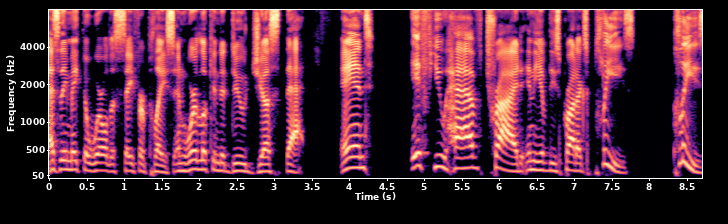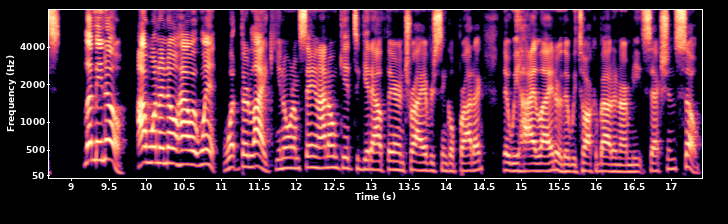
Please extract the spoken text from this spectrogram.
as they make the world a safer place. And we're looking to do just that. And if you have tried any of these products, please, please let me know. I want to know how it went, what they're like. You know what I'm saying? I don't get to get out there and try every single product that we highlight or that we talk about in our meat section. So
